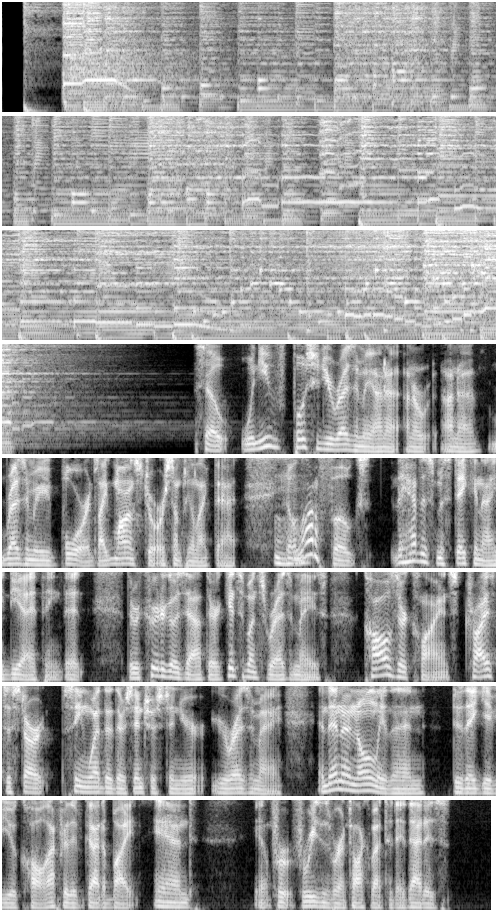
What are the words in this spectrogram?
So when you've posted your resume on a on a on a resume board like Monster or something like that, mm-hmm. you know, a mm-hmm. lot of folks they have this mistaken idea, I think, that the recruiter goes out there, gets a bunch of resumes, calls their clients, tries to start seeing whether there's interest in your, your resume. And then and only then do they give you a call after they've got a bite. And, you know, for, for reasons we're going to talk about today, that is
